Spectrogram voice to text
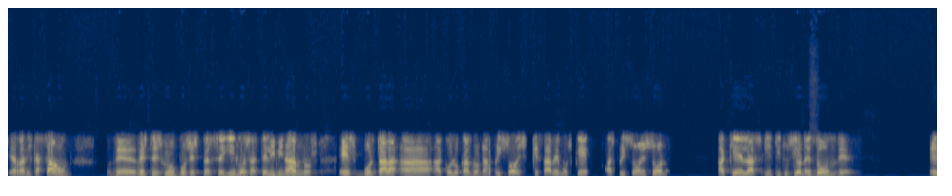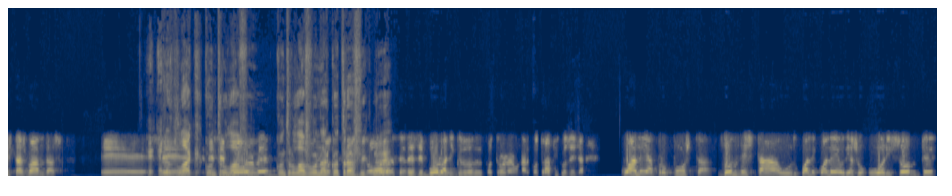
erradicación de, destes grupos, es perseguirlos hasta eliminarlos, es voltar a, a, a colocarlos nas prisões, que sabemos que as prisões son aquelas instituciones donde estas bandas eh, Era de lá que controlavam, controlavam o narcotráfico, não é? Se desenvolvam e controlam o narcotráfico, ou seja, qual é a proposta? Onde está, o, qual, qual é digamos, o horizonte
